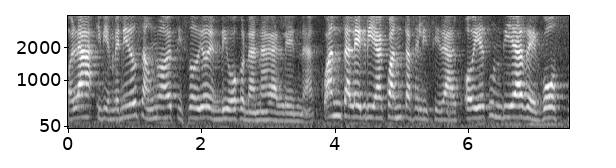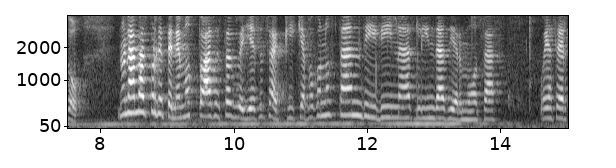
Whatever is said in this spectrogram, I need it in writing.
Hola y bienvenidos a un nuevo episodio de En Vivo con Ana Galena. Cuánta alegría, cuánta felicidad. Hoy es un día de gozo. No nada más porque tenemos todas estas bellezas aquí, que a poco no están divinas, lindas y hermosas. Voy a hacer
